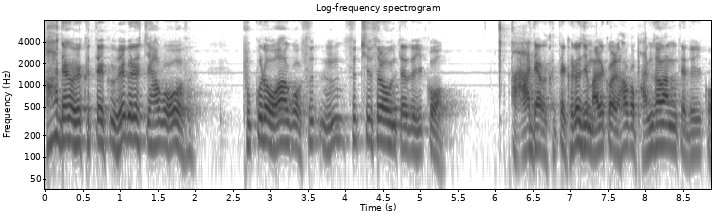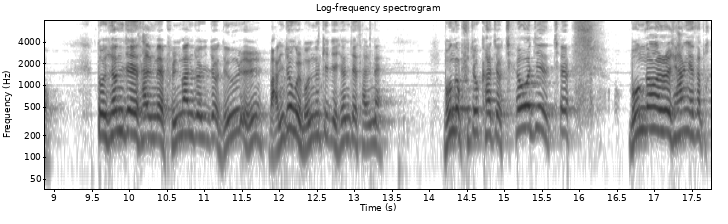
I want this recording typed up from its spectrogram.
아, 내가 왜 그때 그- 왜 그랬지 하고 부끄러워하고 수, 음? 수치스러운 때도 있고, 아, 내가 그때 그러지 말 걸 하고 반성하는 때도 있고, 또 현재 삶에 불만족이죠. 늘 만족을 못 느끼지, 현재 삶에. 뭔가 부족하죠. 채워지, 채, 뭔가를 향해서 막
